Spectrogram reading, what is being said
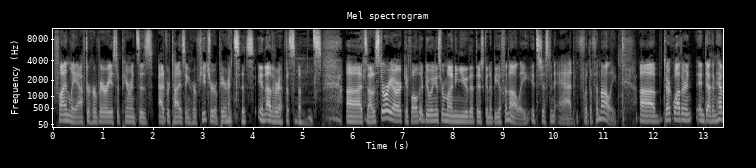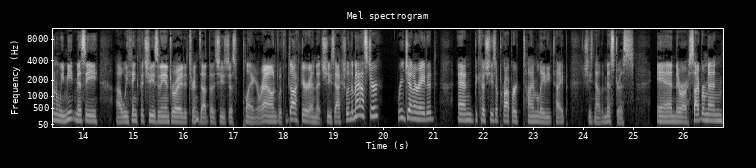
finally after her various appearances advertising her future appearances in other episodes. Uh, it's not a story arc if all they're doing is reminding you that there's going to be a finale. It's just an ad for the finale. Uh, Dark Water and, and Death in Heaven, we meet Missy. Uh, we think that she's an android. It turns out that she's just playing around with the doctor and that she's actually the master, regenerated. And because she's a proper time lady type, she's now the mistress. And there are Cybermen.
